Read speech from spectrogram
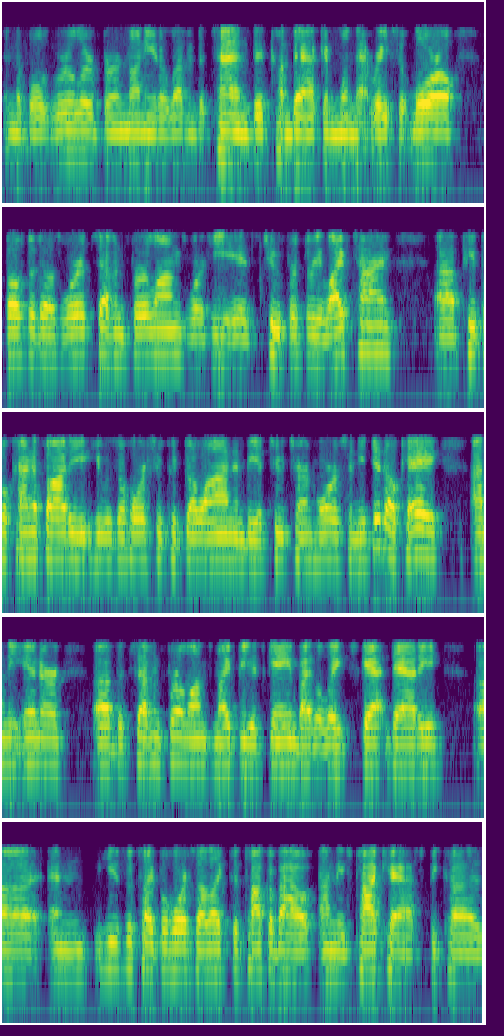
In the Bold Ruler, burned money at 11 to 10. Did come back and win that race at Laurel. Both of those were at seven furlongs, where he is two for three lifetime. Uh, people kind of thought he, he was a horse who could go on and be a two-turn horse, and he did okay on the inner. Uh, but seven furlongs might be his game by the late Scat Daddy. Uh, and he's the type of horse I like to talk about on these podcasts because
